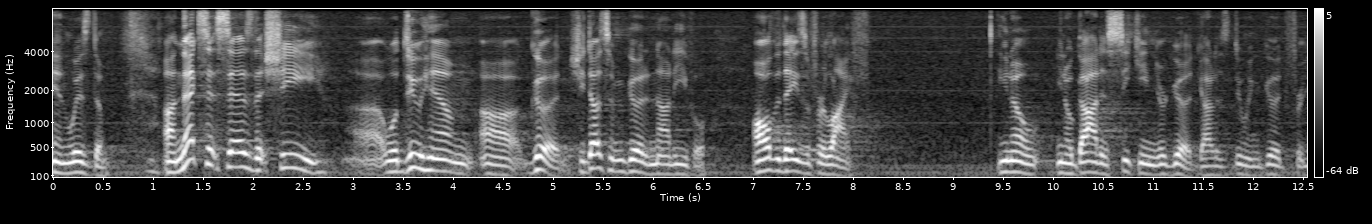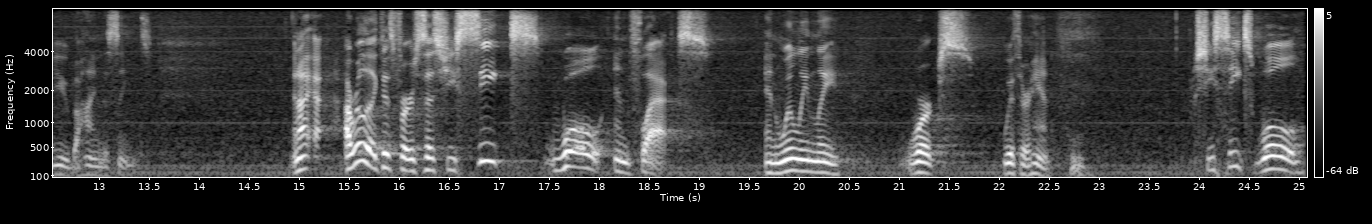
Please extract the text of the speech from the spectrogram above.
in wisdom. Uh, next, it says that she uh, will do him uh, good. She does him good and not evil, all the days of her life you know, you know, God is seeking your good. God is doing good for you behind the scenes. And I, I really like this verse. It says, She seeks wool and flax and willingly works with her hand. She seeks wool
